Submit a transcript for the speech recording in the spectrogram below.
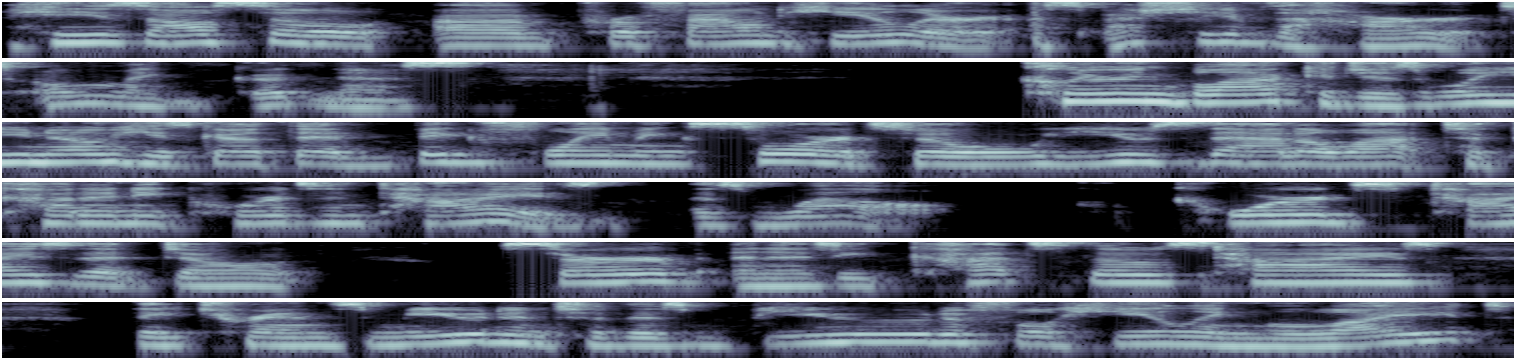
he's also a profound healer, especially of the heart. Oh my goodness. Clearing blockages. Well, you know, he's got that big flaming sword, so we use that a lot to cut any cords and ties as well. Cords, ties that don't serve, and as he cuts those ties, they transmute into this beautiful healing light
